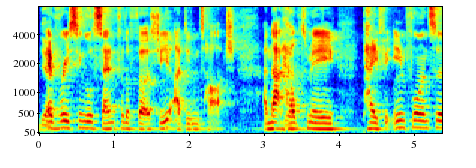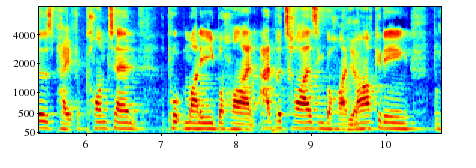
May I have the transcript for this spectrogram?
Yeah. Every single cent for the first year, I didn't touch, and that helped me pay for influencers, pay for content, put money behind advertising, behind Yeah. marketing, b-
